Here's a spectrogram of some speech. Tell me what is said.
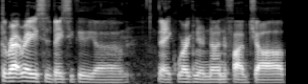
The rat race is basically uh, like working a nine to five job,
